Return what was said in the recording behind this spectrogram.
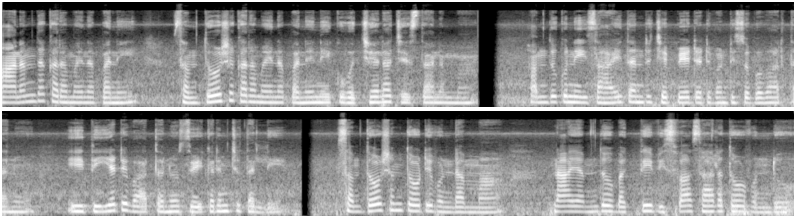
ఆనందకరమైన పని సంతోషకరమైన పని నీకు వచ్చేలా చేస్తానమ్మా. అందుకు నీ సాయి తండ్రి చెప్పేటటువంటి శుభవార్తను ఈ తీయటి వార్తను స్వీకరించు తల్లి. సంతోషంతోటి ఉండమ్మా. నా యందు భక్తి విశ్వాసాలతో ఉండు.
